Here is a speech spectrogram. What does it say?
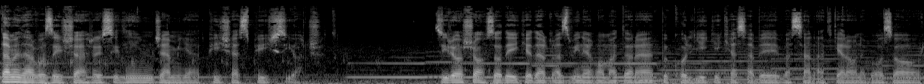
دم دروازه شهر رسیدیم جمعیت پیش از پیش زیاد شد. زیرا شاهزاده ای که در قزوین اقامت دارد به کلیه کسبه و صنعتگران بازار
